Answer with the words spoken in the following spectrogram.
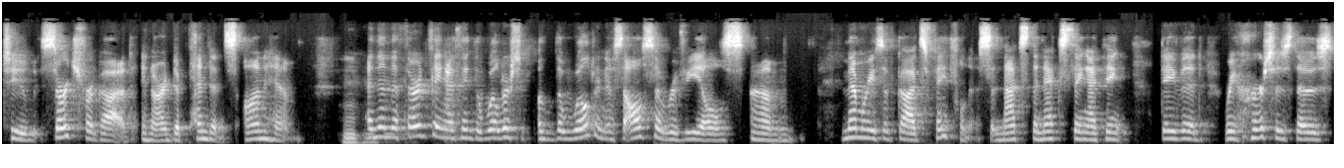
to search for God in our dependence on him. Mm-hmm. And then the third thing, I think the wilderness, the wilderness also reveals um, memories of God's faithfulness. And that's the next thing I think David rehearses those,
